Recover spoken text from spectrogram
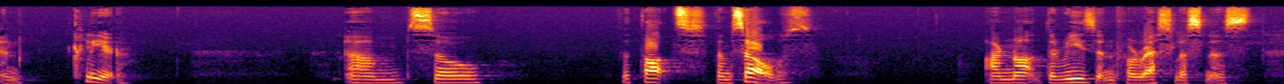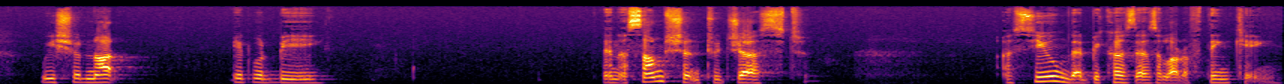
and clear. Um, so the thoughts themselves are not the reason for restlessness. We should not, it would be an assumption to just assume that because there's a lot of thinking,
